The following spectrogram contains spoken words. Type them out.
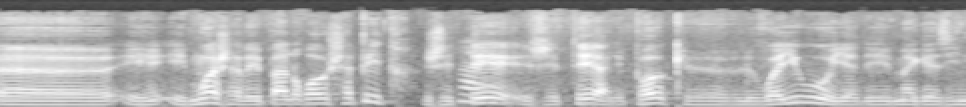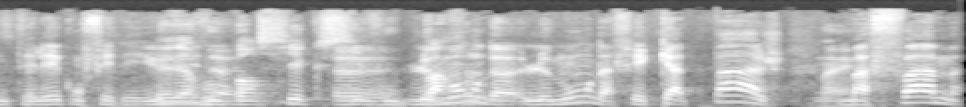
et, moi, je n'avais pas le droit au chapitre. J'étais, j'étais à l'époque le voyou. Il y a des magazines télé qui ont fait des unes. Vous pensiez que si vous le, monde, le Monde a fait quatre pages. Ma femme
